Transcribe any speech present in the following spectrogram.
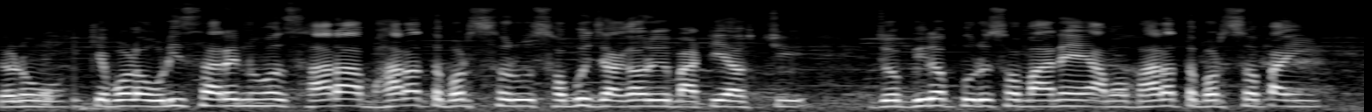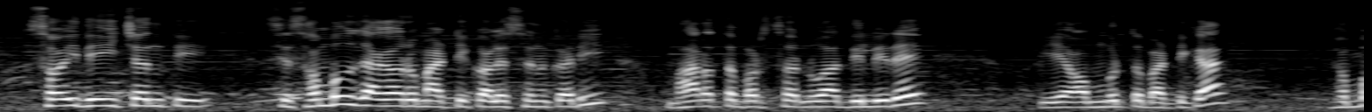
ତେଣୁ କେବଳ ଓଡ଼ିଶାରେ ନୁହଁ ସାରା ଭାରତ ବର୍ଷରୁ ସବୁ ଜାଗାରୁ ଏ ମାଟି ଆସୁଛି। ଯେଉଁ ବୀର ପୁରୁଷମାନେ ଆମ ଭାରତ ବର୍ଷ ପାଇଁ ଶହୀଦ ହେଇଛନ୍ତି ସେ ସବୁ ଜାଗାରୁ ମାଟି କଲେକ୍ସନ୍ କରି ଭାରତ ବର୍ଷ ନୂଆଦିଲ୍ଲୀରେ ଇଏ ଅମୃତ ବାଟିକା ହେବ।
